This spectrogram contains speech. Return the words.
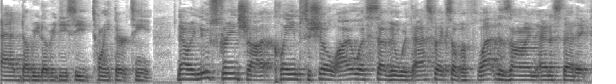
at WWDC 2013. Now a new screenshot claims to show iOS 7 with aspects of a flat design and aesthetic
